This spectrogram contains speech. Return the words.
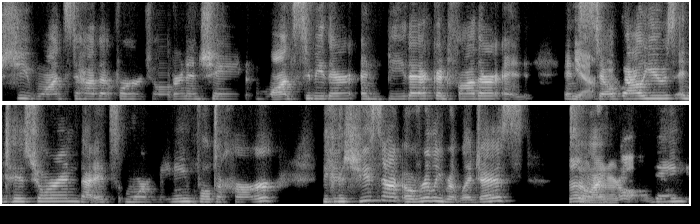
she wants to have that for her children and Shane wants to be there and be that good father and Yeah. instill values into his children that it's more meaningful to her because she's not overly religious. No, so I think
